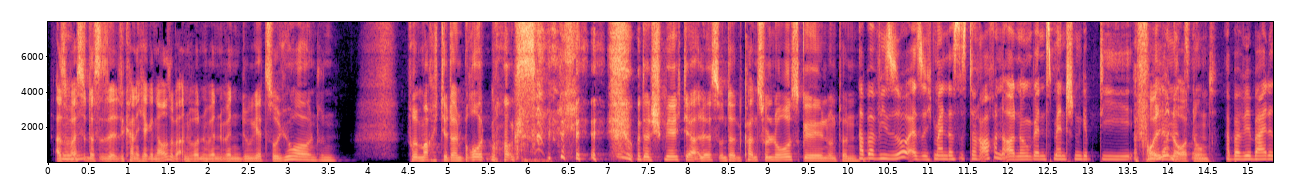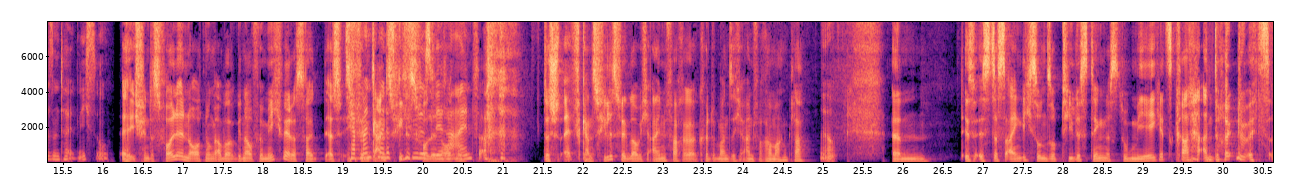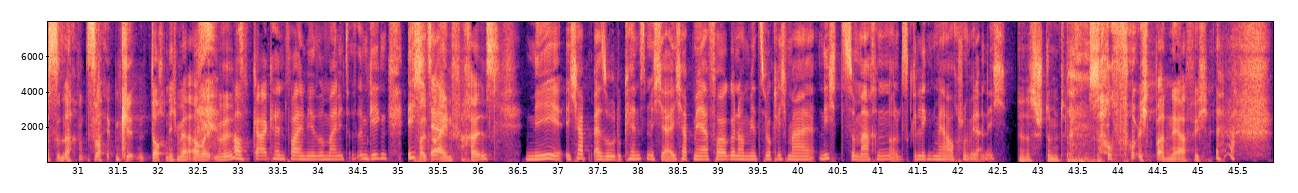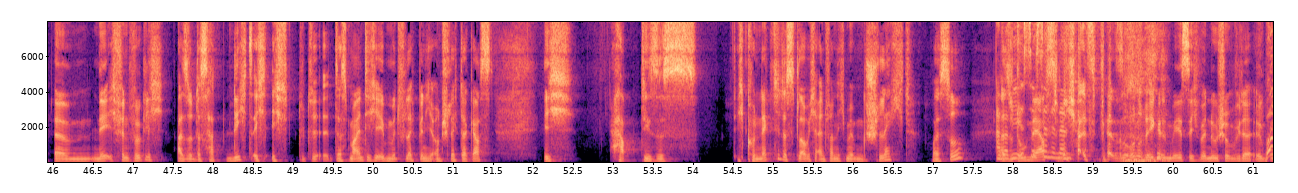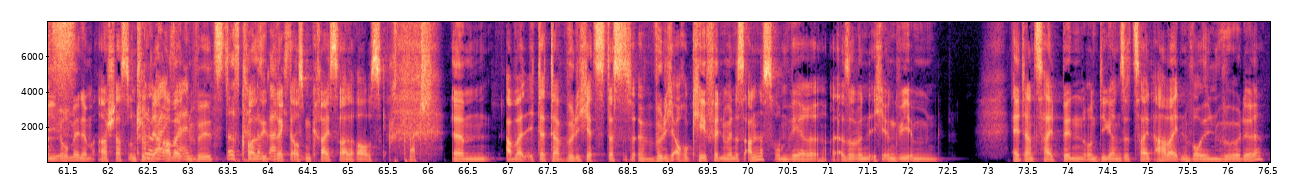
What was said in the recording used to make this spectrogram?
Also mhm. weißt du, das, ist, das kann ich ja genauso beantworten, wenn wenn du jetzt so, ja und dann mache ich dir dein Brot morgens und dann schmier ich dir alles und dann kannst du losgehen und dann. Aber wieso? Also ich meine, das ist doch auch in Ordnung, wenn es Menschen gibt, die voll in Ordnung. Sind. Aber wir beide sind halt nicht so. Äh, ich finde das voll in Ordnung, aber genau für mich wäre das halt. Also ich, ich finde ganz das vieles Gefühl, voll in Ordnung. Einfach. Das äh, ganz vieles wäre, glaube ich, einfacher, könnte man sich einfacher machen, klar. Ja. Ähm, ist, ist das eigentlich so ein subtiles Ding, dass du mir jetzt gerade andeuten willst, dass du nach dem zweiten Kind doch nicht mehr arbeiten willst? Auf gar keinen Fall, nee, so meine ich das. Im Gegenteil. Weil es äh, einfacher ist? Nee, ich habe, also du kennst mich ja, ich habe mir ja vorgenommen, jetzt wirklich mal nichts zu machen und es gelingt mir auch schon wieder nicht. Ja, das stimmt. Das ist auch furchtbar nervig. ähm, nee, ich finde wirklich, also das hat nichts, ich, ich, das meinte ich eben mit, vielleicht bin ich auch ein schlechter Gast. Ich habe dieses ich connecte das, glaube ich, einfach nicht mit dem Geschlecht, weißt du? Aber also du nervst mich als Person regelmäßig, wenn du schon wieder irgendwie rum in dem Arsch hast und schon wieder arbeiten sein. willst, das quasi direkt aus dem Kreissaal raus. Ach Quatsch. Ähm, aber da, da würde ich jetzt, das würde ich auch okay finden, wenn es andersrum wäre. Also wenn ich irgendwie im Elternzeit bin und die ganze Zeit arbeiten wollen würde,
